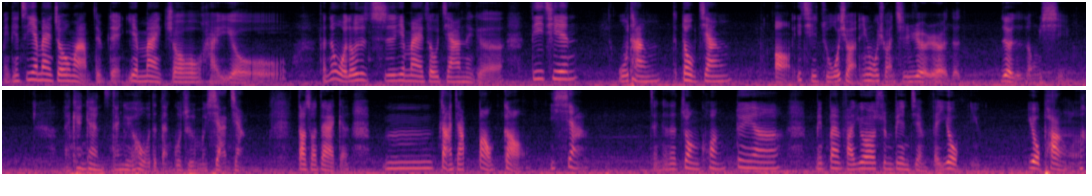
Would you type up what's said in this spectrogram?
每天吃燕麦粥嘛，对不对？燕麦粥还有，反正我都是吃燕麦粥加那个低纤。无糖的豆浆哦，一起煮。我喜欢，因为我喜欢吃热热的热的东西。来看看三个月后我的胆固醇有没有下降，到时候再来跟嗯大家报告一下整个的状况。对呀，没办法，又要顺便减肥，又又胖了。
